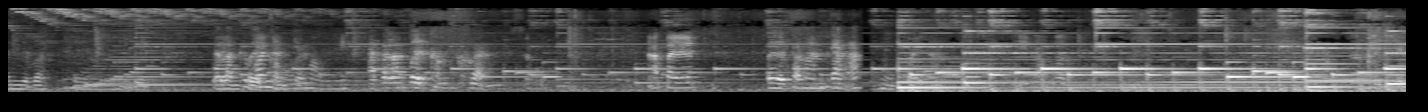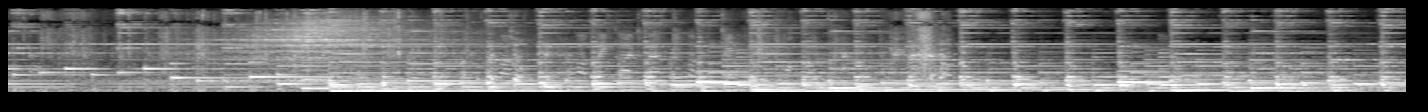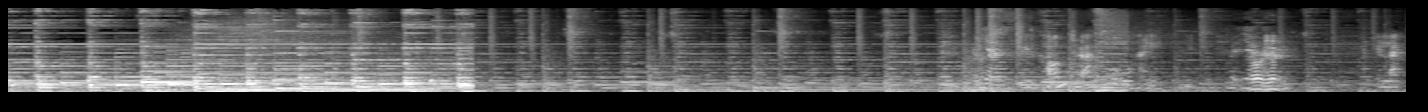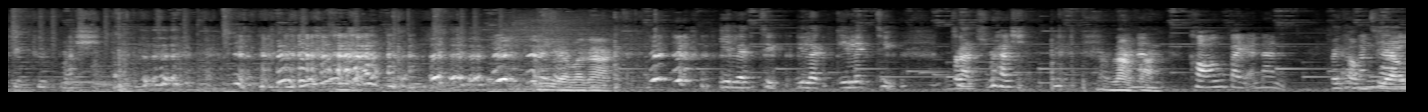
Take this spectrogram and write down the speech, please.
มันอยู่บ่เออกำลังคือเปิดว่าหขนัองงขยัวังญเมานี่อะกำลังเปิดของขวัญอะเปิดเปิดพนันกันอะหูไปนะ เป็นของทราโมให้ไม่ยัเอางเนี่ย electric toothbrush นี่แหละวาดาอิเล็กทริกอิเล็กอิเล็กทริกบรัช brush ล่าอังนนั้ปานกคล้องไปอันนั้นไปท่องเที่ยว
